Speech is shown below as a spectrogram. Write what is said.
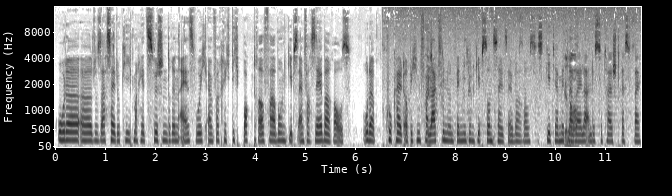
Oder äh, du sagst halt, okay, ich mache jetzt zwischendrin eins, wo ich einfach richtig Bock drauf habe und gebe es einfach selber raus. Oder guck halt, ob ich einen Verlag finde und wenn nicht und gebe sonst halt selber raus. Das geht ja genau. mittlerweile genau. alles total stressfrei.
